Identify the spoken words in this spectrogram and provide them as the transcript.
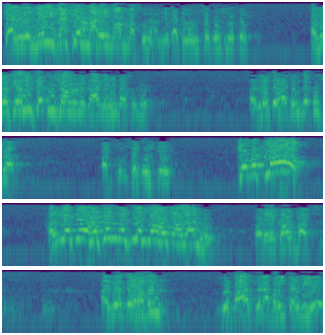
کہنے لگے نہیں، ویسے ہمارے امام معصوم ہیں۔ ہم نے کہا چلو ان سے پوچھ لیتے۔ حضرت علی سے پوچھا، انہوں نے کہا نہیں معصوم ہے۔ حضرت حسن سے پوچھا، اب تم سے پوچھتے کہ بتلاؤ، حضرت حسن رضی اللہ تعالیٰ ہو اور ایک اور بات سن حضرت حسن، یہ بات ذرا بڑی کڑوی ہے۔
